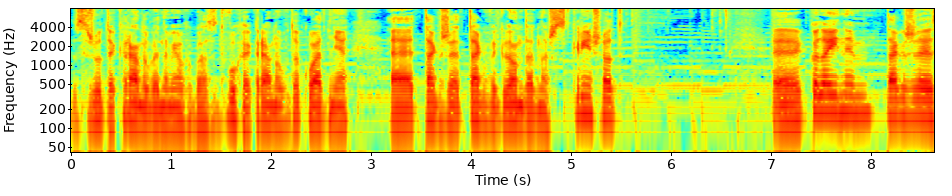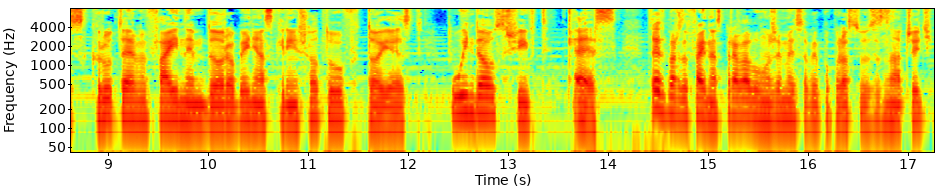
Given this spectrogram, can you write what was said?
zrzut ekranu, będę miał chyba z dwóch ekranów dokładnie, e, także tak wygląda nasz screenshot. E, kolejnym także skrótem fajnym do robienia screenshotów to jest Windows Shift S. To jest bardzo fajna sprawa, bo możemy sobie po prostu zaznaczyć,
